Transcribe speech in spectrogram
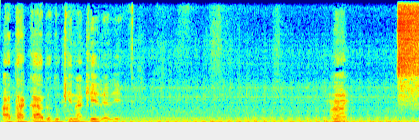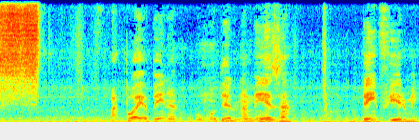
atacada do que naquele ali. Apoia bem na, o modelo na mesa, bem firme.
